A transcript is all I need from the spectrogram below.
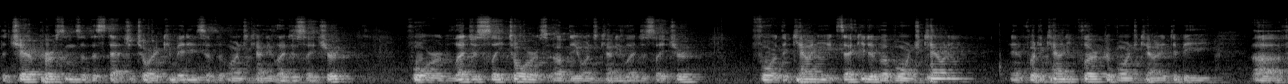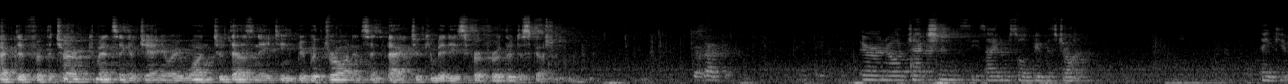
the chairpersons of the statutory committees of the Orange County Legislature, for legislators of the Orange County Legislature, for the county executive of Orange County, and for the county clerk of Orange County to be uh, effective for the term commencing of January 1, 2018, be withdrawn and sent back to committees for further discussion. Second. There are no objections. These items will be withdrawn. Thank you.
